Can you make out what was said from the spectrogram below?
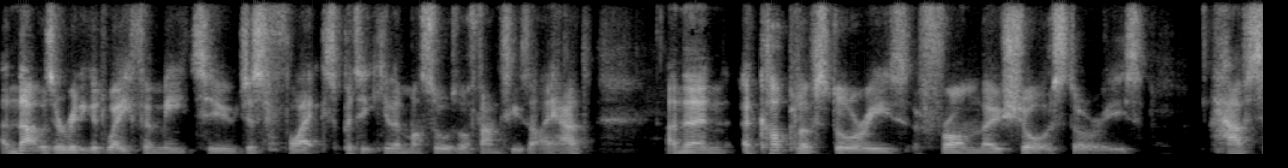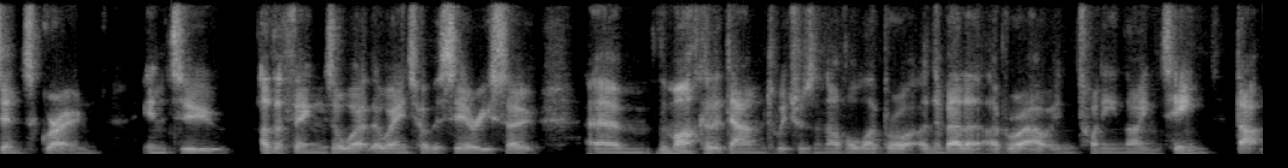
And that was a really good way for me to just flex particular muscles or fancies that i had. And then a couple of stories from those shorter stories have since grown into other things or worked their way into other series. So, um, The Mark of the Damned, which was a novel I brought, a novella I brought out in 2019, that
